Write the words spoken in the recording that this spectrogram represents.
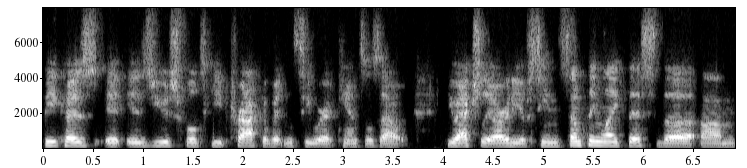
because it is useful to keep track of it and see where it cancels out. You actually already have seen something like this. The um,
